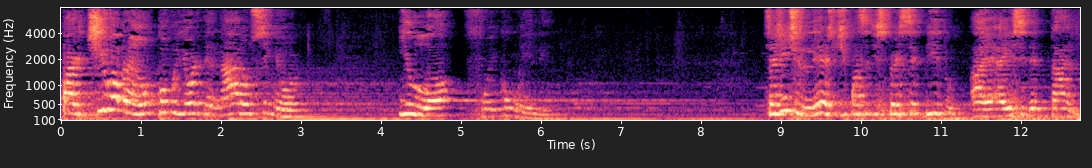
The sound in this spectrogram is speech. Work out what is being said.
partiu Abraão como lhe ordenara o Senhor, e Ló foi com ele. Se a gente lê, a gente passa despercebido a, a esse detalhe.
